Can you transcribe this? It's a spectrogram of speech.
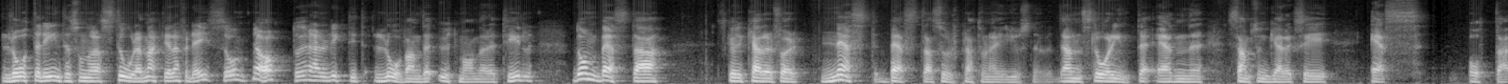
Låter det inte som några stora nackdelar för dig så ja, då är det här en riktigt lovande utmanare till de bästa, ska vi kalla det för näst bästa surfplattorna just nu. Den slår inte en Samsung Galaxy S8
